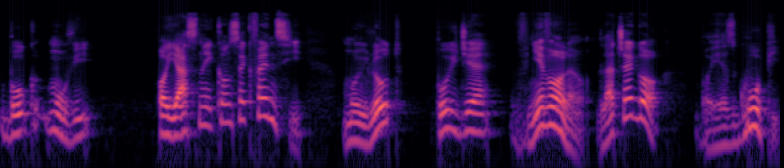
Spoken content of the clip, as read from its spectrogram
Bóg mówi o jasnej konsekwencji. Mój lud pójdzie w niewolę. Dlaczego? bo jest głupi.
